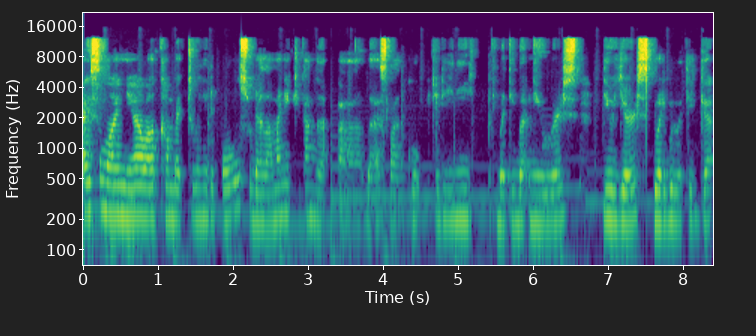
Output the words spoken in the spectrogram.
Hai semuanya, welcome back to Winnie the Pooh. Sudah lama nih kita nggak uh, bahas lagu. Jadi ini tiba-tiba New Year's, New Year's 2023.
